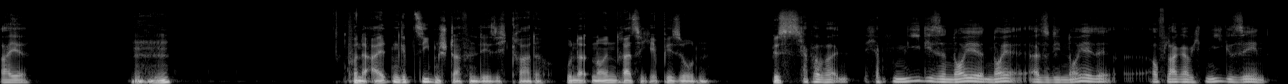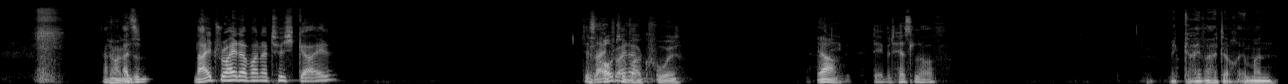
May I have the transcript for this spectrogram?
Reihe. Mhm. Von der alten gibt es sieben Staffeln, lese ich gerade. 139 Episoden. Bis Ich habe aber, ich habe nie diese neue, neue, also die neue Auflage habe ich nie gesehen. Ja, nicht. also Knight Rider war natürlich geil. Das Knight Auto Rider- war cool. Ja. David, David Hasselhoff. MacGyver hatte auch immer ein,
